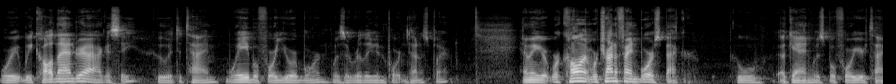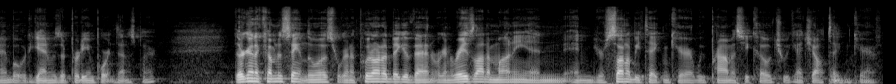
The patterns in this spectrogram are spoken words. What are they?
We, we called Andre Agassi, who at the time, way before you were born, was a really important tennis player, and we, we're calling we're trying to find Boris Becker, who again was before your time, but again was a pretty important tennis player. They're going to come to St. Louis. We're going to put on a big event. We're going to raise a lot of money, and, and your son will be taken care of. We promise you, coach. We got you all taken care of.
